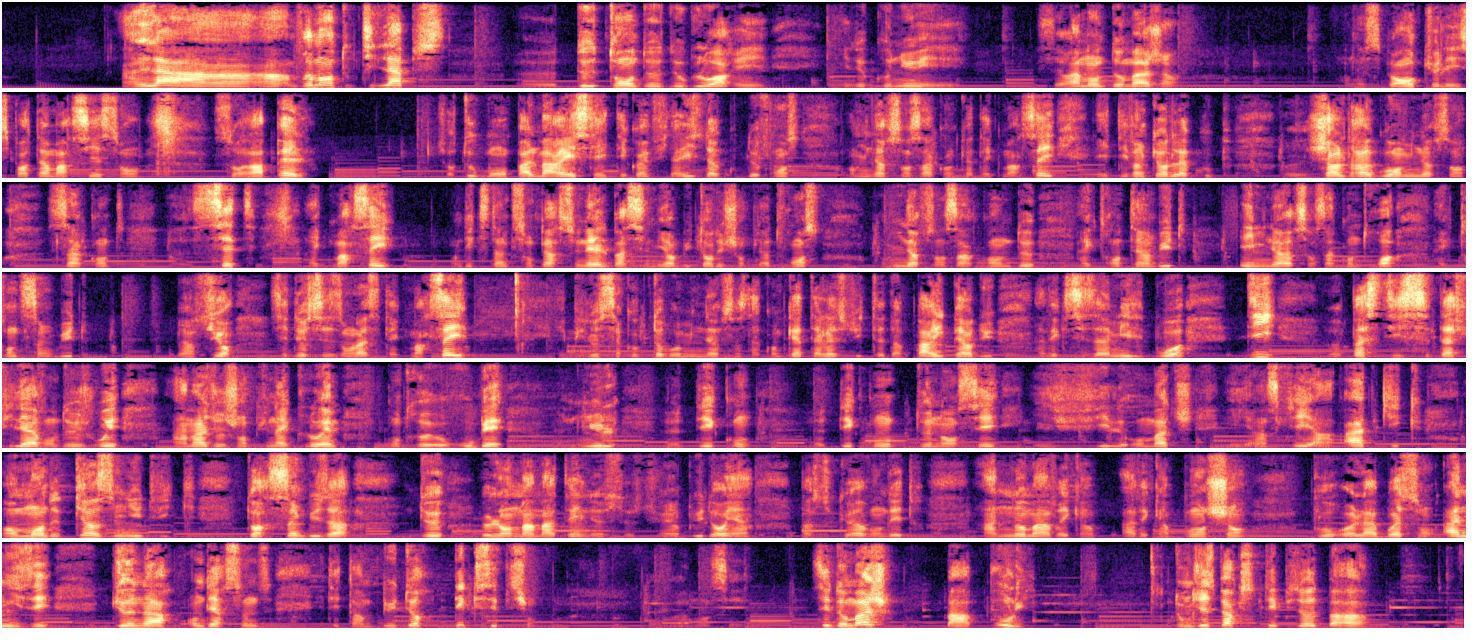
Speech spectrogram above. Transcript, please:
vraiment un tout petit laps euh, de temps de, gloire et, de connu et c'est vraiment dommage hein. En espérant que les supporters marseillais s'en rappellent. Surtout, bon, palmarès, a été quand même finaliste de la Coupe de France en 1954 avec Marseille. Il a été vainqueur de la Coupe euh, Charles Drago en 1957 avec Marseille. En distinction personnelle, bah, c'est le meilleur buteur du championnat de France en 1952 avec 31 buts et 1953 avec 35 buts. Bien sûr, ces deux saisons-là, c'était avec Marseille. Et puis le 5 octobre 1954, à la suite d'un pari perdu avec ses amis, il boit 10 euh, pastis d'affilée avant de jouer un match de championnat avec l'OM contre Roubaix. Nul euh, euh, décontenancé. Il file au match et inscrit un hat kick en moins de 15 minutes. Victoire 5 buts à 2. Le lendemain matin, il ne se souvient plus de rien parce que avant d'être un homme avec un penchant pour la boisson anisée, Gunnar Anderson était un buteur d'exception. vraiment, c'est dommage bah, pour lui. Donc j'espère que cet épisode bah,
